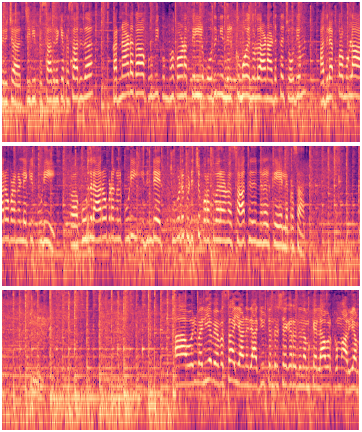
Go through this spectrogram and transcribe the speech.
തിരിച്ച് ടി വി പ്രസാദിലേക്ക്. പ്രസാദ് ഇത് കർണാടക ഭൂമി കുംഭകോണത്തിൽ ഒതുങ്ങി നിൽക്കുമോ എന്നുള്ളതാണ് അടുത്ത ചോദ്യം. അതിലപ്പുറമുള്ള ആരോപണങ്ങളിലേക്ക് കൂടി കൂടുതൽ ആരോപണങ്ങൾ കൂടി ഇതിന്റെ ചുവട് പിടിച്ച് പുറത്തു വരാനുള്ള സാധ്യത നിലനിൽക്കുകയല്ലേ പ്രസാദ്? ഒരു വലിയ വ്യവസായിയാണ് രാജീവ് ചന്ദ്രശേഖർ എന്ന് നമുക്ക് എല്ലാവർക്കും അറിയാം.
